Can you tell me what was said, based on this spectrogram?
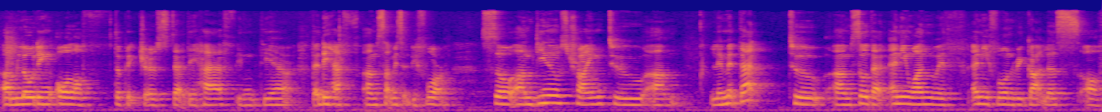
um, loading all of the pictures that they have in their that they have um, submitted before. So um, Dino's trying to um, limit that to um, so that anyone with any phone, regardless of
